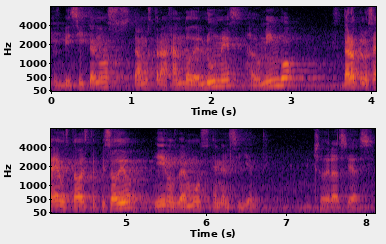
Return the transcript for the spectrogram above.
pues visítenos, estamos trabajando de lunes a domingo Espero que les haya gustado este episodio y nos vemos en el siguiente. Muchas gracias.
